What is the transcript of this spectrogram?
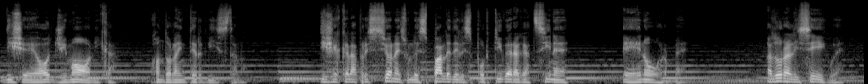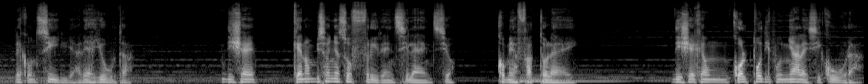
dice oggi Monica quando la intervistano. Dice che la pressione sulle spalle delle sportive ragazzine è enorme allora li segue, le consiglia, le aiuta. Dice che non bisogna soffrire in silenzio, come ha fatto lei. Dice che un colpo di pugnale si cura.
